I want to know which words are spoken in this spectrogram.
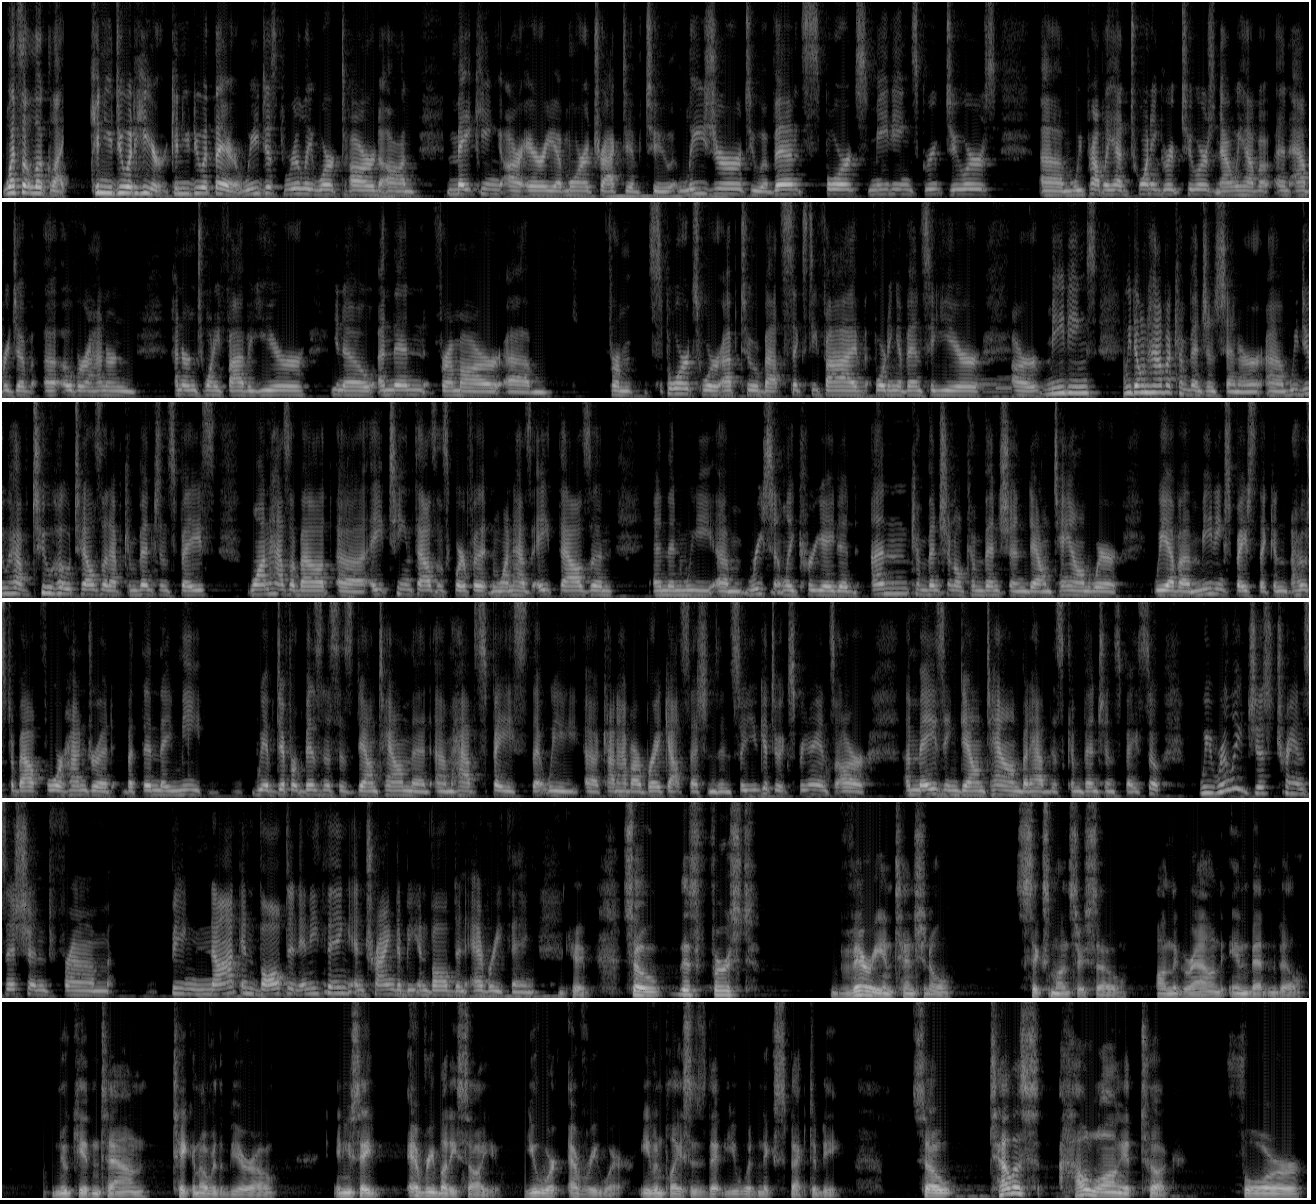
What's it look like? Can you do it here? Can you do it there? We just really worked hard on making our area more attractive to leisure, to events, sports, meetings, group tours. Um, we probably had 20 group tours. Now we have a, an average of uh, over 100, 125 a year, you know, and then from our, um, from sports we're up to about 65 sporting events a year our meetings. We don't have a convention center. Uh, we do have two hotels that have convention space. One has about uh, 18000 square foot and one has 8000 and then we um, recently created unconventional convention downtown where we have a meeting space that can host about 400 but then they meet we have different businesses downtown that um, have space that we uh, kind of have our breakout sessions in. So you get to experience our amazing downtown, but have this convention space. So we really just transitioned from being not involved in anything and trying to be involved in everything. Okay. So this first very intentional six months or so on the ground in Bentonville, new kid in town, taking over the bureau, and you say everybody saw you you were everywhere, even places that you wouldn't expect to be. So tell us how long it took for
